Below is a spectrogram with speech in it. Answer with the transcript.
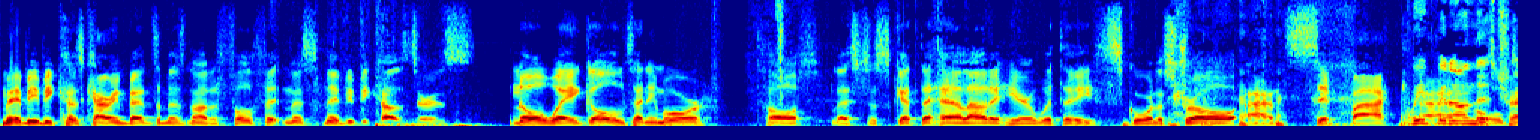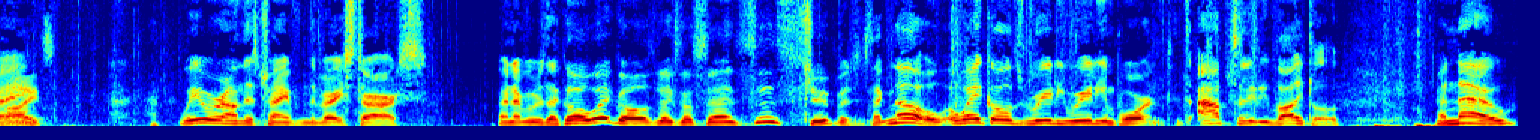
maybe because Karim Benzema is not at full fitness, maybe because there's no away goals anymore, thought let's just get the hell out of here with a scoreless draw and sit back. We've been on this train. Tight. We were on this train from the very start. And everyone's like, oh, away goals makes no sense. It's stupid. It's like, no, away goals really, really important. It's absolutely vital. And now,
